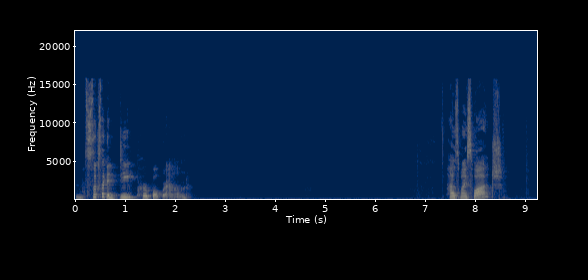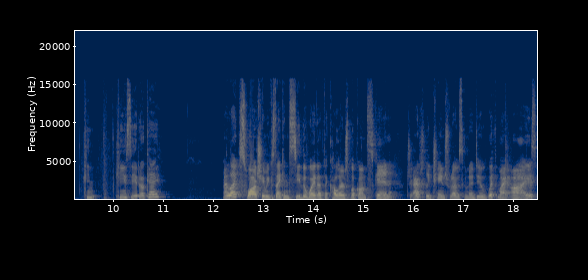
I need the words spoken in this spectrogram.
this looks like a deep purple brown. How's my swatch? Can, can you see it okay? I like swatching because I can see the way that the colors look on skin, which actually changed what I was going to do with my eyes.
